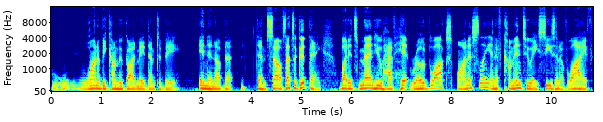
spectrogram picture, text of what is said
want to become who God made them to be in and of themselves. That's a good thing. But it's men who have hit roadblocks honestly and have come into a season of life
